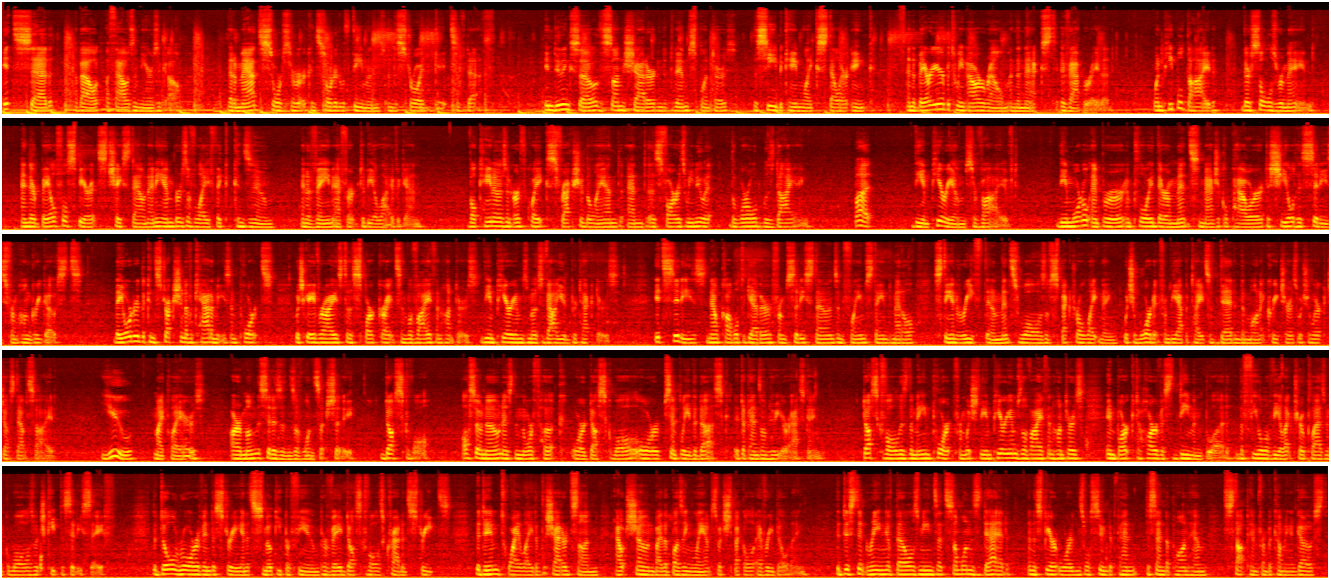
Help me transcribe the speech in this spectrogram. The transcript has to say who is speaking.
Speaker 1: It's said about a thousand years ago that a mad sorcerer consorted with demons and destroyed the gates of death. In doing so, the sun shattered into dim splinters, the sea became like stellar ink, and the barrier between our realm and the next evaporated. When people died, their souls remained, and their baleful spirits chased down any embers of life they could consume in a vain effort to be alive again. Volcanoes and earthquakes fractured the land, and as far as we knew it, the world was dying. But the Imperium survived. The immortal Emperor employed their immense magical power to shield his cities from hungry ghosts. They ordered the construction of academies and ports, which gave rise to the Sparkwrights and Leviathan Hunters, the Imperium's most valued protectors. Its cities, now cobbled together from city stones and flame stained metal, stand wreathed in immense walls of spectral lightning, which ward it from the appetites of dead and demonic creatures which lurk just outside. You, my players, are among the citizens of one such city, Doskvol, also known as the North Hook, or Duskwall, or simply the Dusk. It depends on who you're asking. Doskvol is the main port from which the Imperium's Leviathan hunters embark to harvest demon blood, the fuel of the electroplasmic walls which keep the city safe. The dull roar of industry and its smoky perfume pervade Doskvol's crowded streets, the dim twilight of the shattered sun outshone by the buzzing lamps which speckle every building. The distant ring of bells means that someone is dead, and the spirit wardens will soon depend, descend upon him to stop him from becoming a ghost.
